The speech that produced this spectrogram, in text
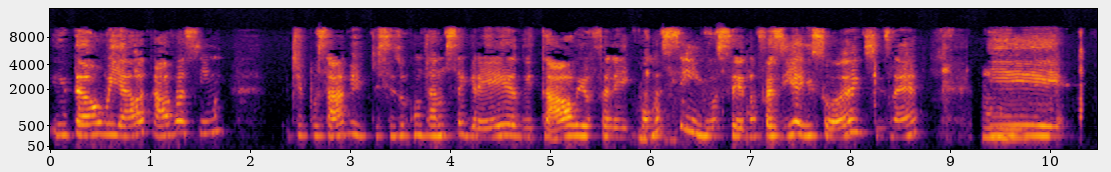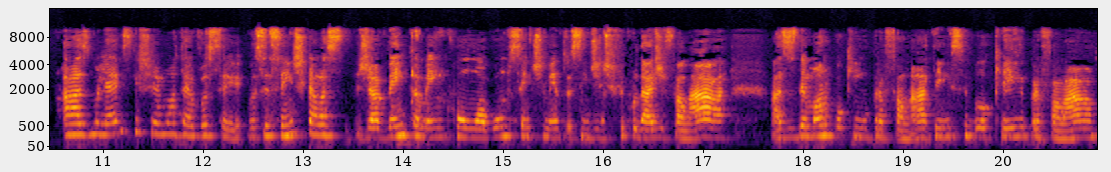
Então, e ela tava assim, tipo, sabe, preciso contar um segredo e tal. E eu falei, como uhum. assim? Você não fazia isso antes, né? Uhum. E as mulheres que chegam até você, você sente que elas já vêm também com algum sentimento assim de dificuldade de falar? Às vezes demora um pouquinho para falar, tem esse bloqueio para falar.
